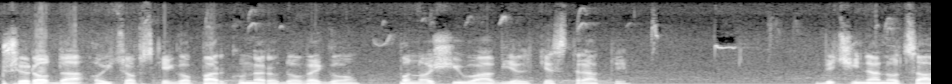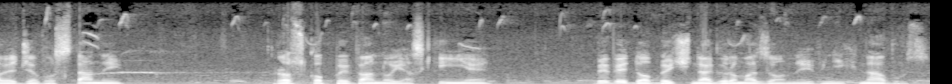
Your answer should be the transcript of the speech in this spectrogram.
przyroda Ojcowskiego Parku Narodowego ponosiła wielkie straty. Wycinano całe drzewostany, rozkopywano jaskinie, by wydobyć nagromadzony w nich nawóz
